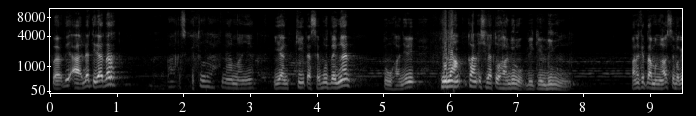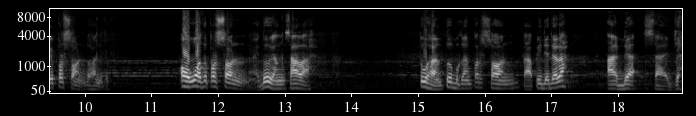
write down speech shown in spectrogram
Berarti ada tidak terbatas. Itulah namanya yang kita sebut dengan Tuhan. Jadi hilangkan istilah Tuhan dulu, bikin bingung. Karena kita menganggap sebagai person Tuhan itu. Allah itu person, nah, itu yang salah. Tuhan itu bukan person, tapi dia adalah ada saja.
